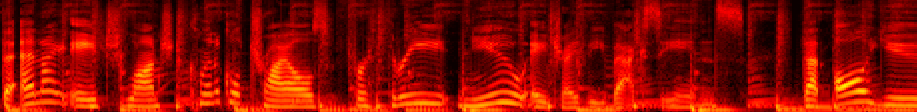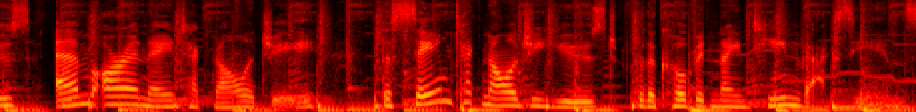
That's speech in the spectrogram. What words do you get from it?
the NIH launched clinical trials for three new HIV vaccines that all use mRNA technology, the same technology used for the COVID 19 vaccines.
